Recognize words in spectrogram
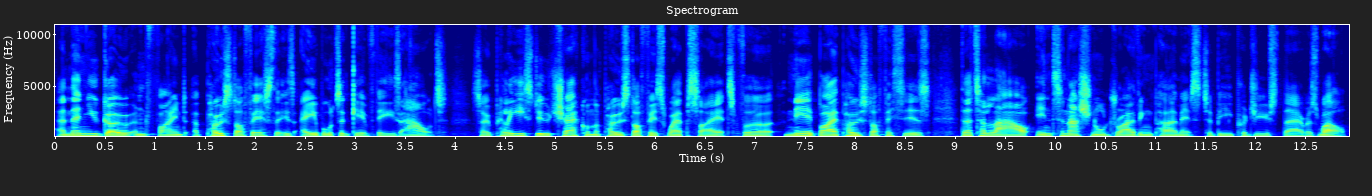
and then you go and find a post office that is able to give these out. So please do check on the post office website for nearby post offices that allow international driving permits to be produced there as well.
